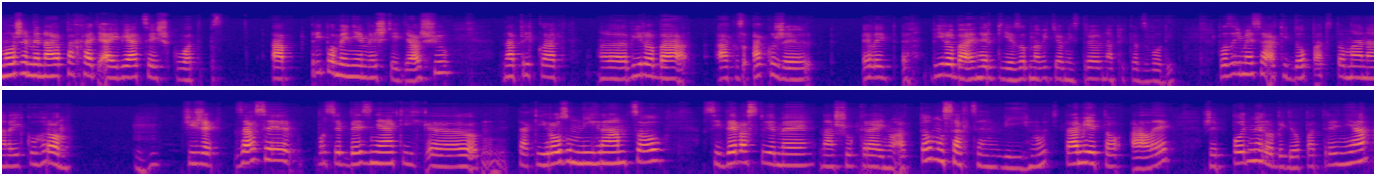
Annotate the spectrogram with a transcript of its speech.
môžeme napáchať aj viacej škôd. A pripomeniem ešte ďalšiu, napríklad výroba, akože výroba energie z obnoviteľných zdrojov, napríklad z vody. pozrime sa, aký dopad to má na rieku Hron. Uh-huh. Čiže zase bez nejakých e, takých rozumných rámcov si devastujeme našu krajinu. A tomu sa chcem vyhnúť. Tam je to ale, že poďme robiť opatrenia.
